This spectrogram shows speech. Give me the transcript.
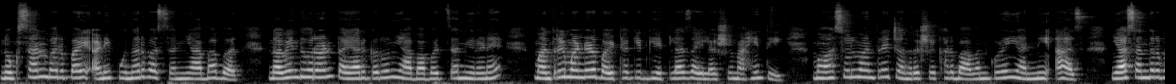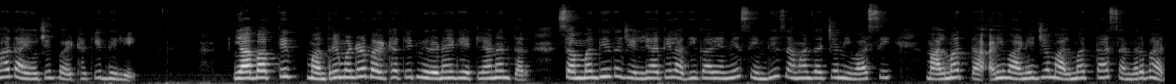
नुकसान भरपाई आणि पुनर्वसन याबाबत नवीन धोरण तयार करून याबाबतचा निर्णय मंत्रिमंडळ बैठकीत घेतला जाईल अशी माहिती महसूल मंत्री चंद्रशेखर बावनकुळे यांनी आज या संदर्भात आयोजित बैठकीत दिली. याबाबतीत मंत्रिमंडळ बैठकीत निर्णय घेतल्यानंतर संबंधित जिल्ह्यातील अधिकाऱ्यांनी सिंधी समाजाच्या निवासी मालमत्ता आणि वाणिज्य मालमत्ता संदर्भात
